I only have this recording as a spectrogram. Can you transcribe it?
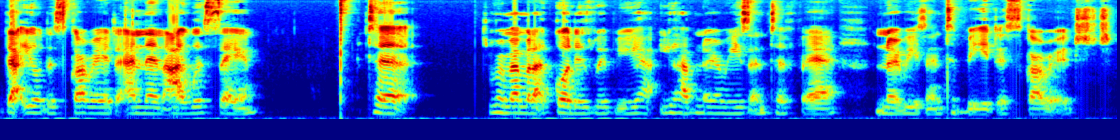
that you're discouraged, and then I would say to remember that God is with you. You have no reason to fear, no reason to be discouraged.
